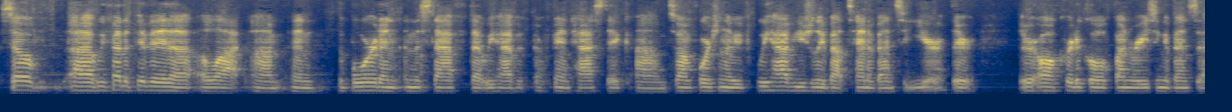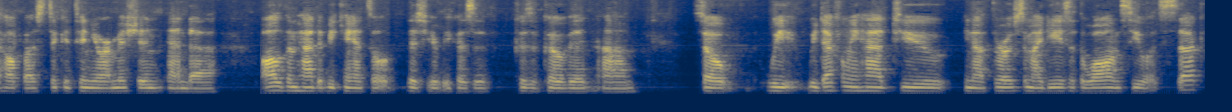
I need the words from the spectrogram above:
So uh, we've had to pivot a, a lot, um, and the board and, and, the staff that we have are fantastic. Um, so unfortunately, we we have usually about ten events a year. They're they're all critical fundraising events that help us to continue our mission. And uh, all of them had to be canceled this year because of because of COVID. Um, so we we definitely had to you know throw some ideas at the wall and see what stuck.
